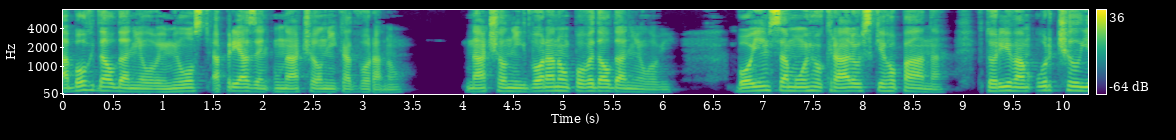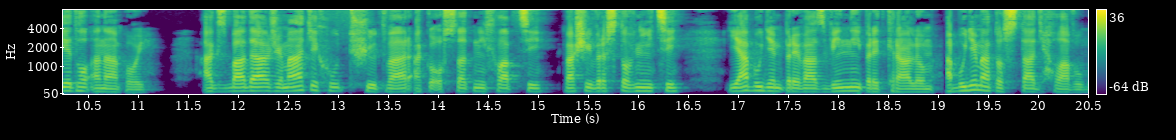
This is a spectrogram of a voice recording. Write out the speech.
a Boh dal Danielovi milosť a priazeň u náčelníka dvoranov. Náčelník dvoranov povedal Danielovi, bojím sa môjho kráľovského pána, ktorý vám určil jedlo a nápoj. Ak zbadá, že máte chudšiu tvár ako ostatní chlapci, vaši vrstovníci, ja budem pre vás vinný pred kráľom a bude ma to stať hlavu.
